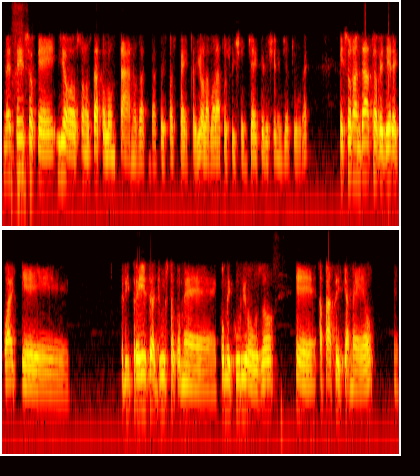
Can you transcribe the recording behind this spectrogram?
nel senso che io sono stato lontano da, da questo aspetto. Io ho lavorato sui soggetti e le sceneggiature e sono andato a vedere qualche ripresa giusto come, come curioso, eh, a parte il cameo, eh,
